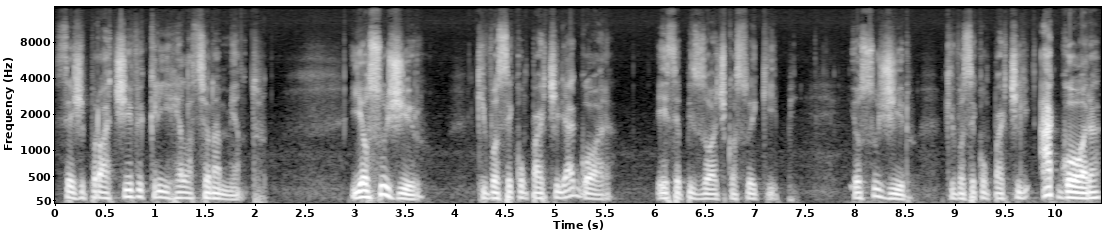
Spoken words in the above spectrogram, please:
seja proativo e crie relacionamento. E eu sugiro que você compartilhe agora esse episódio com a sua equipe. Eu sugiro que você compartilhe agora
